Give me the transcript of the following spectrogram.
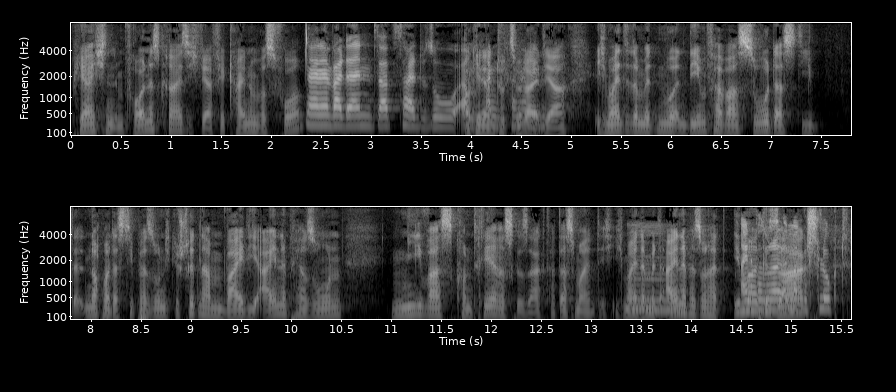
Pärchen im Freundeskreis. Ich werfe hier keinem was vor. Nein, nein, weil dein Satz halt so. am Okay, dann tut's mir leid, ja. Ich meinte damit nur, in dem Fall war es so, dass die, nochmal, dass die Personen nicht gestritten haben, weil die eine Person nie was Konträres gesagt hat. Das meinte ich. Ich meine damit, eine Person hat immer Eine Person gesagt, hat immer geschluckt.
